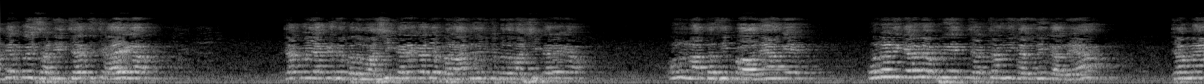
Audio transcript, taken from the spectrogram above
ਅਗਰ ਕੋਈ ਸਾਡੀ ਚਰਚ ਚ ਆਏਗਾ, ਜਾਂ ਕੋਈ ਆ ਕਿਸੇ ਬਦਮਾਸ਼ੀ ਕਰੇਗਾ, ਜਾਂ ਬਰਾਤ ਦੇ ਵਿੱਚ ਬਦਮਾਸ਼ੀ ਕਰੇਗਾ, ਉਹਨੂੰ ਨਾ ਤਾਂ ਅਸੀਂ ਪਾ ਦੇਾਂਗੇ ਉਹਨਾਂ ਨੇ ਕਿਹਾ, ਮੈਂ ਆਪਣੀ ਚਰਚਾਂ ਦੀ ਗੱਲ ਨਹੀਂ ਕਰ ਰਿਹਾ, ਜਾਂ ਮੈਂ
